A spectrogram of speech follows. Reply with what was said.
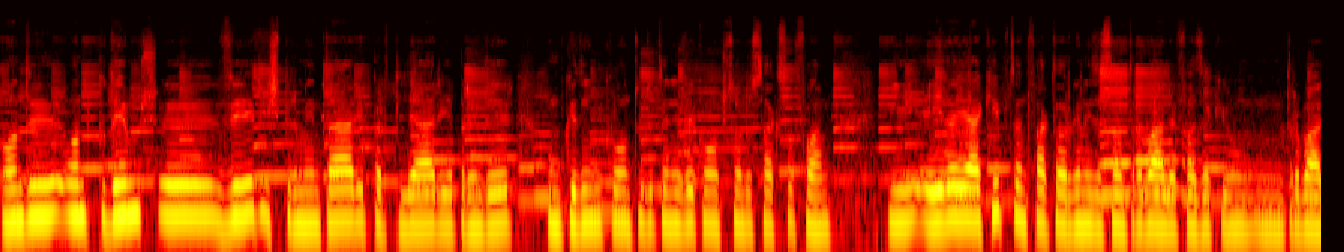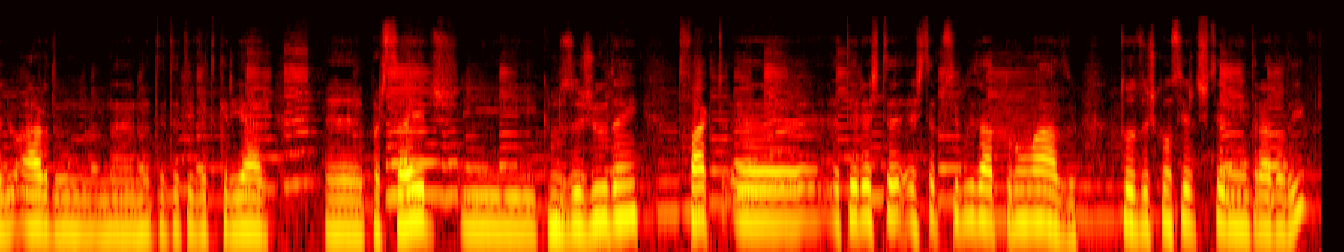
onde, onde podemos uh, ver, experimentar e partilhar e aprender um bocadinho com tudo que tem a ver com a questão do saxofone. E a ideia aqui, portanto, de facto, a organização trabalha, faz aqui um, um trabalho árduo na, na, tentativa de criar uh, parceiros e que nos ajudem, de facto, uh, a ter esta, esta possibilidade, por um lado, todos os concertos terem entrada livre.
